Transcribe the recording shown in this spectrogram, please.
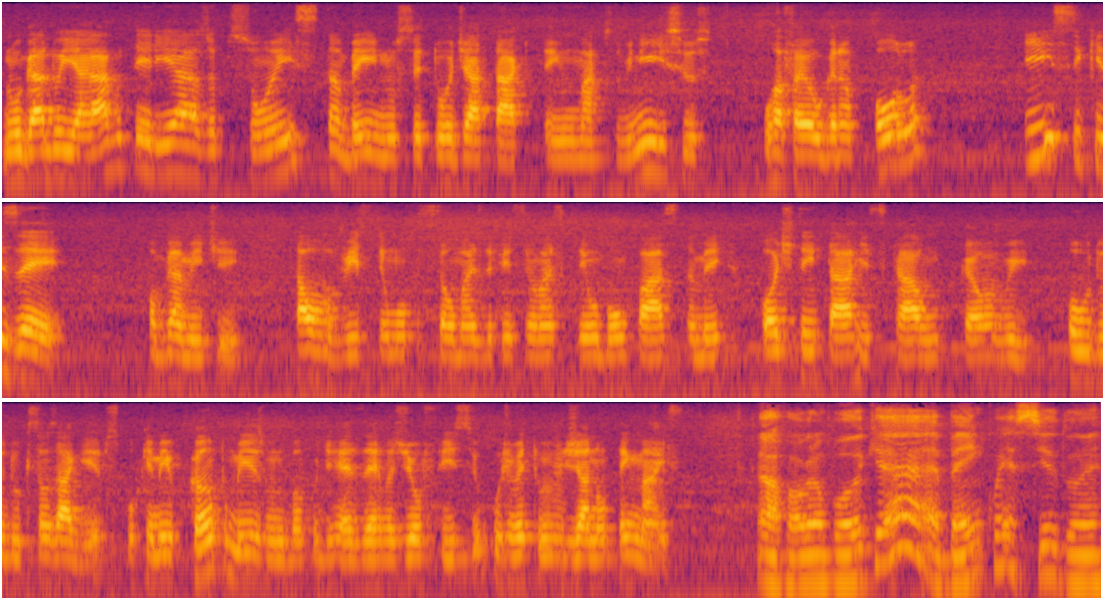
no lugar do Iago teria as opções também no setor de ataque tem o Marcos Vinícius, o Rafael Grampola e se quiser, obviamente talvez tenha uma opção mais defensiva, mas que tem um bom passe também, pode tentar arriscar um Kelvin ou Dudu, que são zagueiros, porque meio campo mesmo no banco de reservas de ofício, o Juventude já não tem mais. É, o Rafael Grampola que é bem conhecido, né?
